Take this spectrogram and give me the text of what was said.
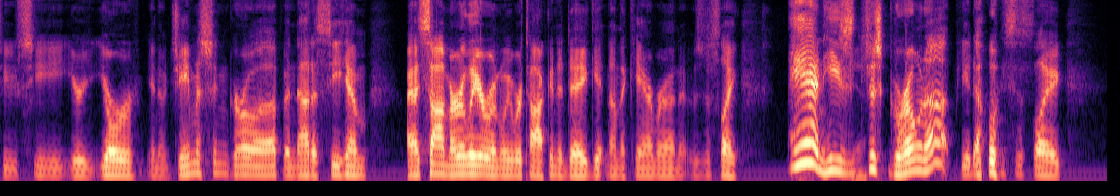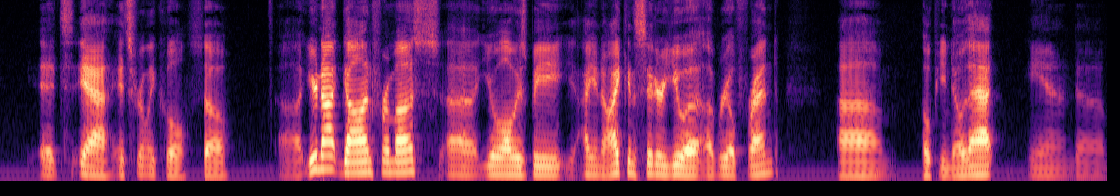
to see your your you know Jameson grow up, and now to see him. I saw him earlier when we were talking today, getting on the camera, and it was just like, man, he's Yeah. just grown up. You know, it's just like, it's yeah, it's really cool. So. Uh, you're not gone from us. Uh, you'll always be. I, you know, I consider you a, a real friend. Um, hope you know that, and um,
